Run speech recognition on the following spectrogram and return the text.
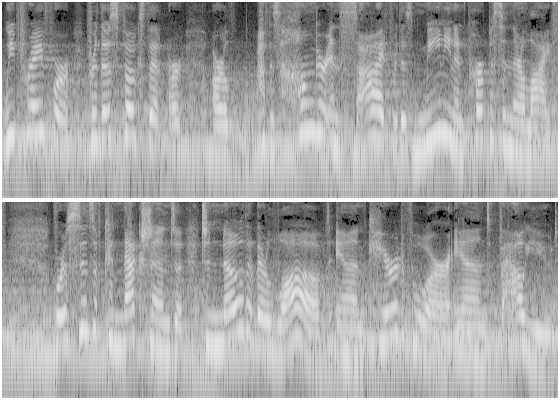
We pray for, for those folks that are, are, have this hunger inside for this meaning and purpose in their life, for a sense of connection, to, to know that they're loved and cared for and valued,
